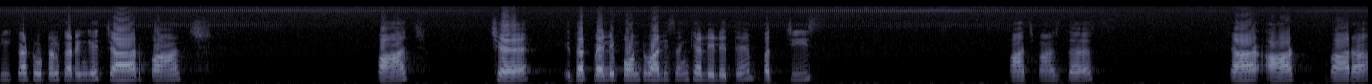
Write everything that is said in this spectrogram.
डी का टोटल करेंगे चार, पाँच पाँच, छ इधर पहले पॉइंट वाली संख्या ले लेते हैं, पच्चीस, पाँच पाँच, दस, चार, आठ, बारह,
